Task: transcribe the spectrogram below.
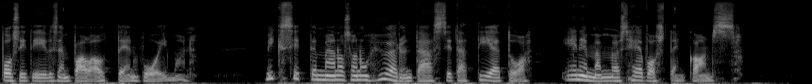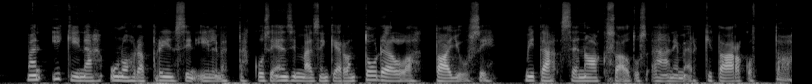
positiivisen palautteen voiman. Miksi sitten mä en osannut hyödyntää sitä tietoa enemmän myös hevosten kanssa. Mä en ikinä unohda prinssin ilmettä, kun se ensimmäisen kerran todella tajusi, mitä se naksautus äänimerkki tarkoittaa.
